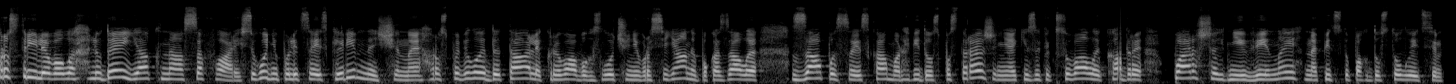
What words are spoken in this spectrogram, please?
Розстрілювали людей як на сафарі. Сьогодні поліцейські Рівненщини розповіли деталі кривавих злочинів росіяни. Показали записи із камер відеоспостереження, які зафіксували кадри перших днів війни на підступах до столиці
